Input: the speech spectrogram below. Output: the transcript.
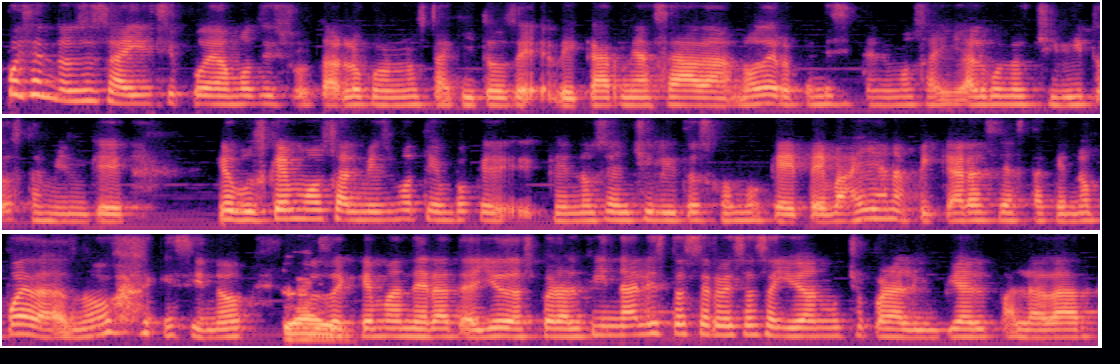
pues entonces ahí sí podemos disfrutarlo con unos taquitos de, de, carne asada, ¿no? De repente si tenemos ahí algunos chilitos también que, que busquemos al mismo tiempo que, que, no sean chilitos como que te vayan a picar así hasta que no puedas, ¿no? Porque si no, claro. pues de qué manera te ayudas. Pero al final estas cervezas ayudan mucho para limpiar el paladar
